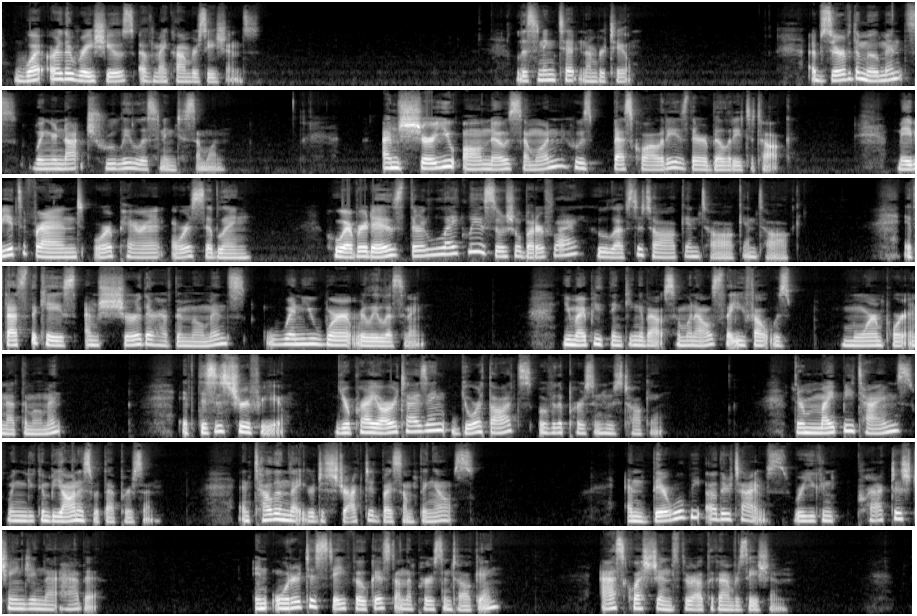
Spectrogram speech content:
What are the ratios of my conversations? Listening tip number two Observe the moments when you're not truly listening to someone. I'm sure you all know someone whose best quality is their ability to talk. Maybe it's a friend or a parent or a sibling. Whoever it is, they're likely a social butterfly who loves to talk and talk and talk. If that's the case, I'm sure there have been moments when you weren't really listening. You might be thinking about someone else that you felt was more important at the moment. If this is true for you, you're prioritizing your thoughts over the person who's talking. There might be times when you can be honest with that person and tell them that you're distracted by something else. And there will be other times where you can practice changing that habit. In order to stay focused on the person talking, Ask questions throughout the conversation.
